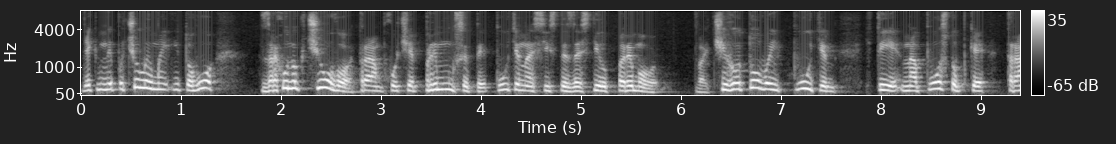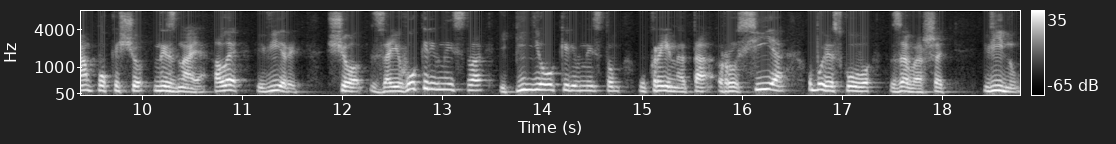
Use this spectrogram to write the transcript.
Як не почули ми і того. За рахунок чого Трамп хоче примусити Путіна сісти за стіл перемовин? Чи готовий Путін йти на поступки? Трамп поки що не знає, але вірить, що за його керівництва і під його керівництвом Україна та Росія обов'язково завершать війну.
